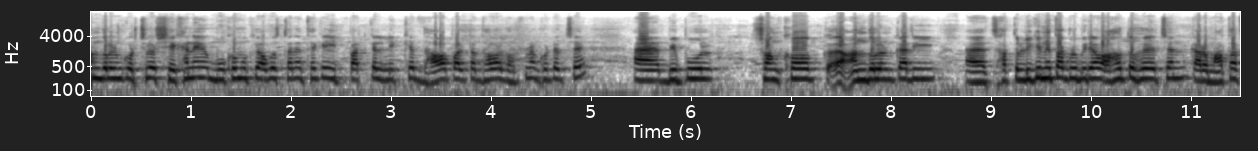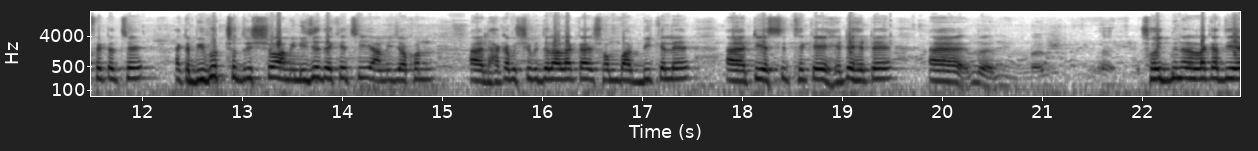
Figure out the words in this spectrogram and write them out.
আন্দোলন করছিল। সেখানে মুখোমুখি অবস্থানে থেকে ইটপাটকেল নিক্ষেপ, ধাওয়া পাল্টা ধাওয়ার ঘটনা ঘটেছে। বিপুল সংখ্যক আন্দোলনকারী ছাত্রলীগের নেতাকর্মীরাও আহত হয়েছেন, কারও মাথা ফেটেছে। একটা বিভৎস দৃশ্য আমি নিজে দেখেছি। আমি যখন ঢাকা বিশ্ববিদ্যালয় এলাকায় সোমবার বিকেলে টিএসসি থেকে হেঁটে হেঁটে শহীদ মিনার এলাকা দিয়ে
